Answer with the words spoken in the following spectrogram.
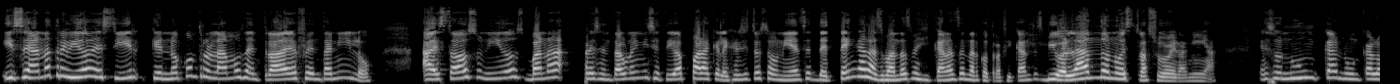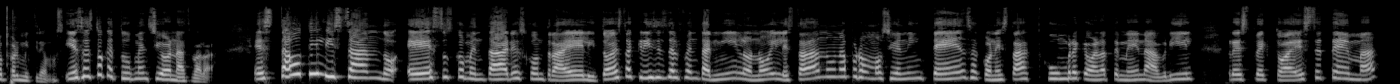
y se han atrevido a decir que no controlamos la entrada de fentanilo. A Estados Unidos van a presentar una iniciativa para que el ejército estadounidense detenga a las bandas mexicanas de narcotraficantes violando nuestra soberanía. Eso nunca, nunca lo permitiremos. Y es esto que tú mencionas, ¿verdad? Está utilizando estos comentarios contra él y toda esta crisis del fentanilo, ¿no? Y le está dando una promoción intensa con esta cumbre que van a tener en abril respecto a este tema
